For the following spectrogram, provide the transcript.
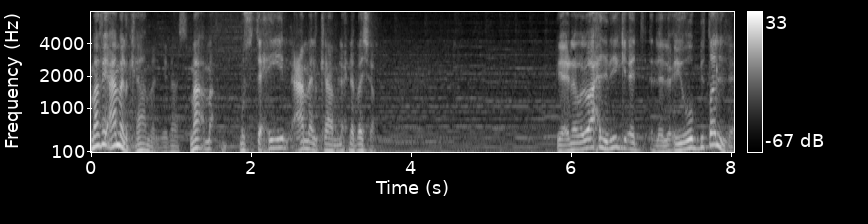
ما في عمل كامل يا ناس. ما, ما مستحيل عمل كامل. إحنا بشر. يعني لو الواحد بيقعد للعيوب بيطلع.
